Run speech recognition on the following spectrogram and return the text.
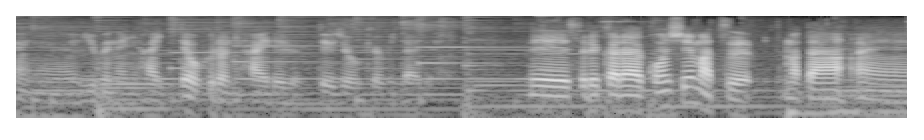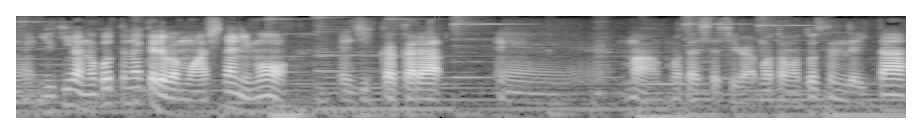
えー、湯船に入ってお風呂に入れるっていう状況みたいですでそれから今週末また、え雪が残ってなければもう明日にも、え実家から、えーまあ、私たちがもともと住んでいた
